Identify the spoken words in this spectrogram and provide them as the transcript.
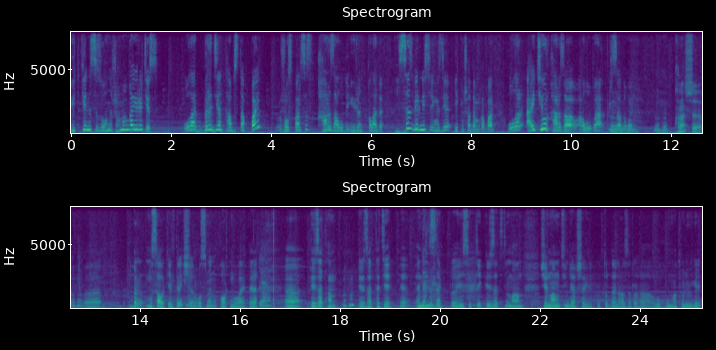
өйткені сіз оны жаманға үйретесіз. Олар бірден табыс таппай жоспарсыз қарыз алуды үйреніп қалады. Сіз бермесеңіз де екінші адамға барып олар әйтеуір қарыз алуға тырысады ғой. Қарашы ы, бір мысал келтірейікші осымен қорытындылайық иә? Иә. Ы, перизат ханым перизат тәте иә? Ініңіз деп ы, есептейік. Перизат тәте маған жиырма мың теңге ақша керек болып тұр. Дәл қазір оқуыма төлеу керек.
